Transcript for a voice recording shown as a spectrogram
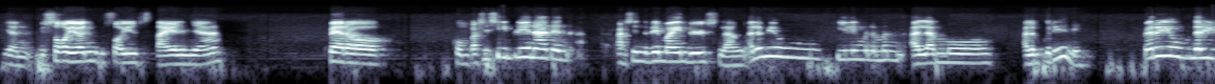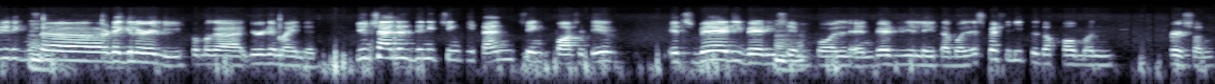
Yan. Gusto ko yun. Gusto ko yung style niya. Pero, kung pasisimple natin, as in reminders lang, alam mo yung feeling mo naman, alam mo, alam ko rin eh. Pero yung naririnig mo mm. sa regularly, kumbaga, you're reminded. Yung channel din ni Chinky Tan, Chink Positive, it's very, very mm. simple and very relatable, especially to the common person.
